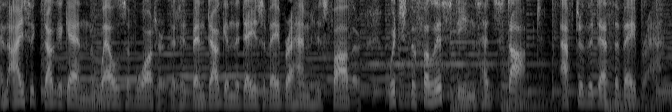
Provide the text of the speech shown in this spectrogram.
And Isaac dug again the wells of water that had been dug in the days of Abraham his father, which the Philistines had stopped after the death of Abraham.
